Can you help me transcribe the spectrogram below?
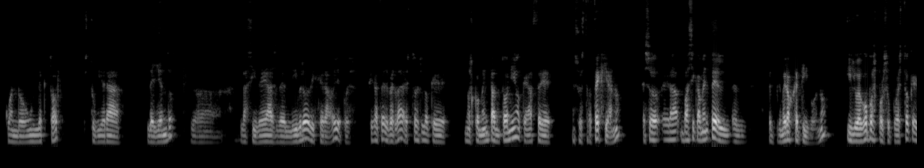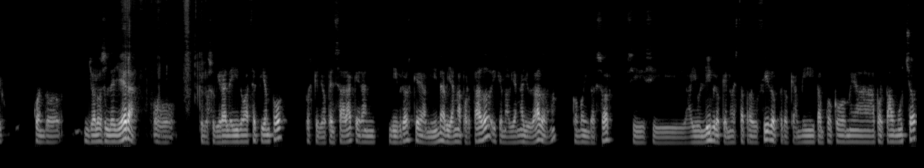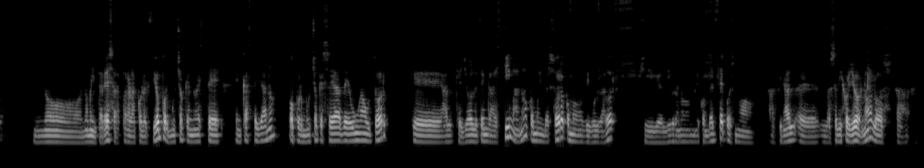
cuando un lector estuviera leyendo las ideas del libro, dijera, oye, pues fíjate, es verdad, esto es lo que nos comenta Antonio que hace en su estrategia, ¿no? Eso era básicamente el primer objetivo, ¿no? Y luego, pues por supuesto que cuando yo los leyera o que los hubiera leído hace tiempo, pues que yo pensara que eran libros que a mí me habían aportado y que me habían ayudado, ¿no? Como inversor. Si, si hay un libro que no está traducido, pero que a mí tampoco me ha aportado mucho, no, no me interesa para la colección, por mucho que no esté en castellano o por mucho que sea de un autor que, al que yo le tenga estima, ¿no? Como inversor o como divulgador. Si el libro no me convence, pues no, al final eh, los elijo yo, ¿no? Los,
